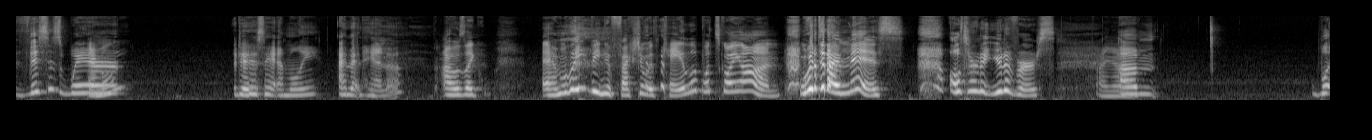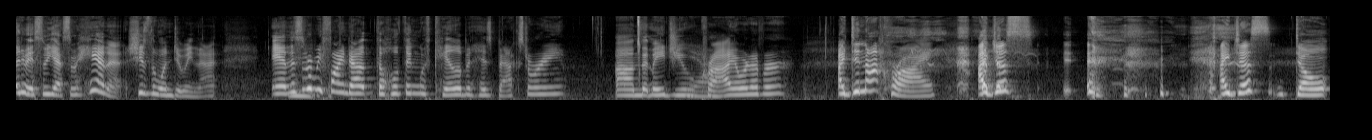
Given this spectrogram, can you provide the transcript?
this is where Emily? Did I say Emily? I meant Hanna. I was like, Emily being affectionate with Caleb? What's going on? What did I miss? Alternate universe. I know. Um. Well, anyway, so yeah, so Hanna, she's the one doing that, and this is Mhm. where we find out the whole thing with Caleb and his backstory, um, that made you Yeah. cry or whatever. I did not cry. I just I just don't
